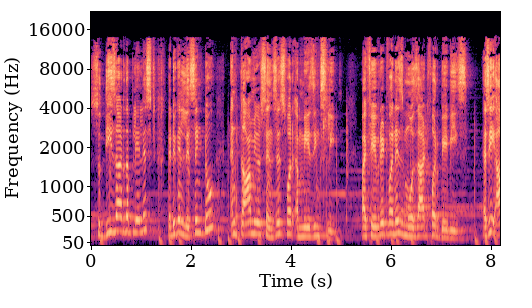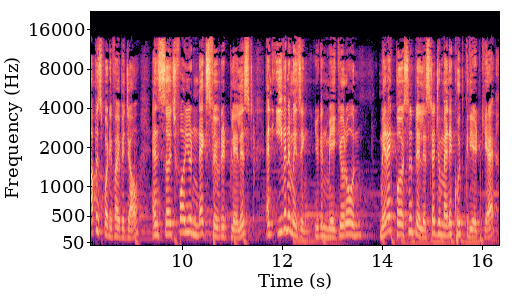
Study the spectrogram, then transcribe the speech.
So, these are the playlists that you can listen to and calm your senses for amazing sleep. My favorite one is Mozart for Babies. ऐसे ही आप स्पॉटिफाई पे जाओ and search for your next favourite playlist and even amazing you can make your own मेरा एक पर्सनल प्लेलिस्ट है जो मैंने खुद क्रिएट किया है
